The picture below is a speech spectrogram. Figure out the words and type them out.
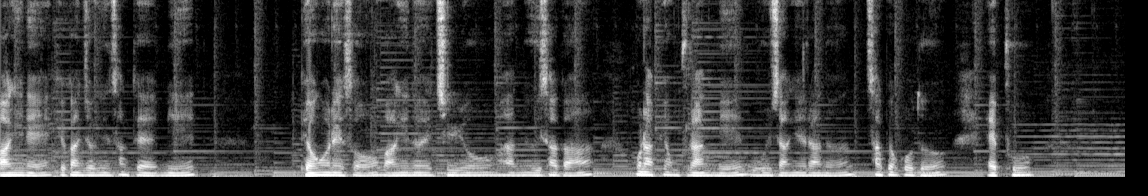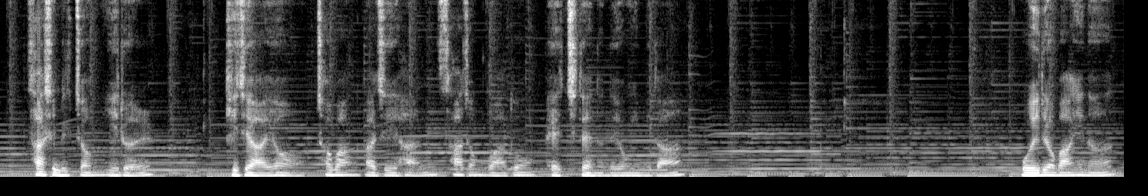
망인의 객관적인 상태 및 병원에서 망인을 진료한 의사가 혼합형 불안 및 우울장애라는 상병코드 F41.1을 기재하여 처방까지 한 사정과도 배치되는 내용입니다. 오히려 망인은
